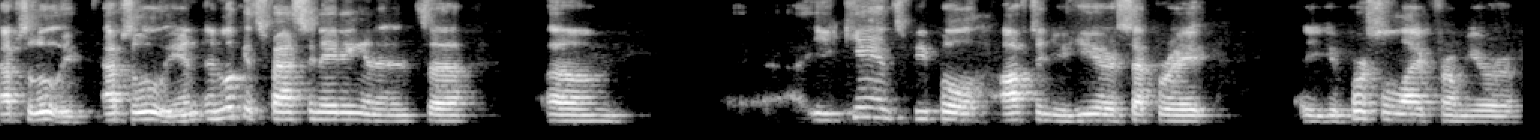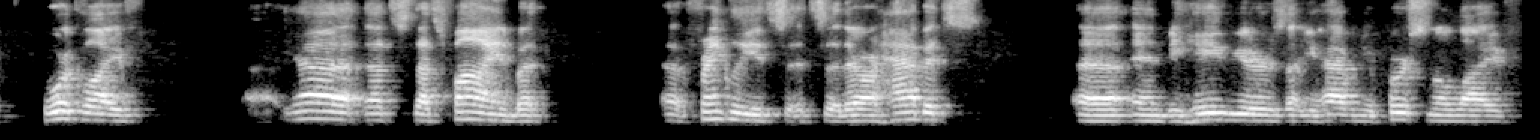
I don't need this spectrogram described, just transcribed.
Absolutely, absolutely, and and look, it's fascinating, and it's uh, um, you can't. People often you hear separate your personal life from your work life. Uh, yeah, that's that's fine, but uh, frankly, it's it's uh, there are habits uh, and behaviors that you have in your personal life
